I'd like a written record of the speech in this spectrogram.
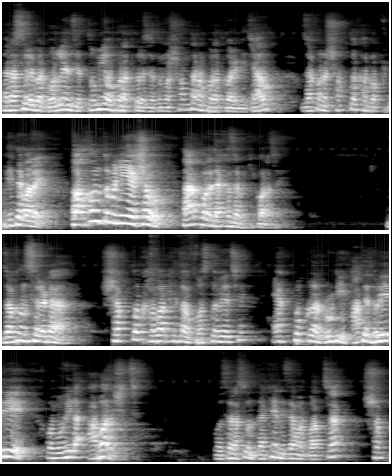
রাসূল এবার বললেন যে, তুমি অপরাধ করেছ, তোমার সন্তান অপরাধ করেনি। যাও, যখন শক্ত খাবার খেতে পারে, তখন তুমি নিয়ে এসো। তারপরে দেখা যাবে কি করা যায়। যখন ছেলেটা শক্ত খাবার খেতে অভ্যস্ত হয়েছে, এক টুকরা রুটি হাতে ধরিয়ে দিয়ে ওই মহিলা আবার এসেছে। বলছে, রাসুল, দেখেন যে আমার বাচ্চা শক্ত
